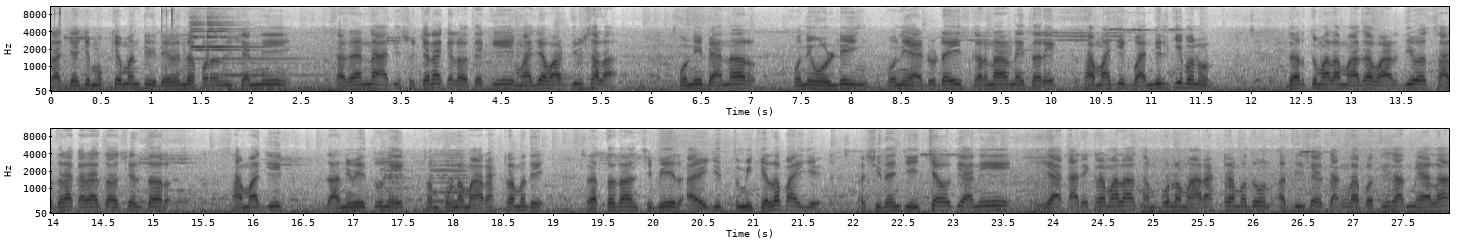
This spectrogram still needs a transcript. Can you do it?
राज्याचे मुख्यमंत्री देवेंद्र फडणवीस यांनी सगळ्यांना आधी सूचना केल्या होत्या की माझ्या वाढदिवसाला कोणी बॅनर कोणी होल्डिंग कोणी ॲडव्हर्टाईज करणार नाही तर एक सामाजिक बांधिलकी बनून जर तुम्हाला माझा वाढदिवस साजरा करायचा असेल तर सामाजिक जाणीवेतून एक संपूर्ण महाराष्ट्रामध्ये रक्तदान शिबिर आयोजित तुम्ही केलं पाहिजे अशी त्यांची इच्छा होती. आणि या कार्यक्रमाला संपूर्ण महाराष्ट्रामधून अतिशय चांगला प्रतिसाद मिळाला.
